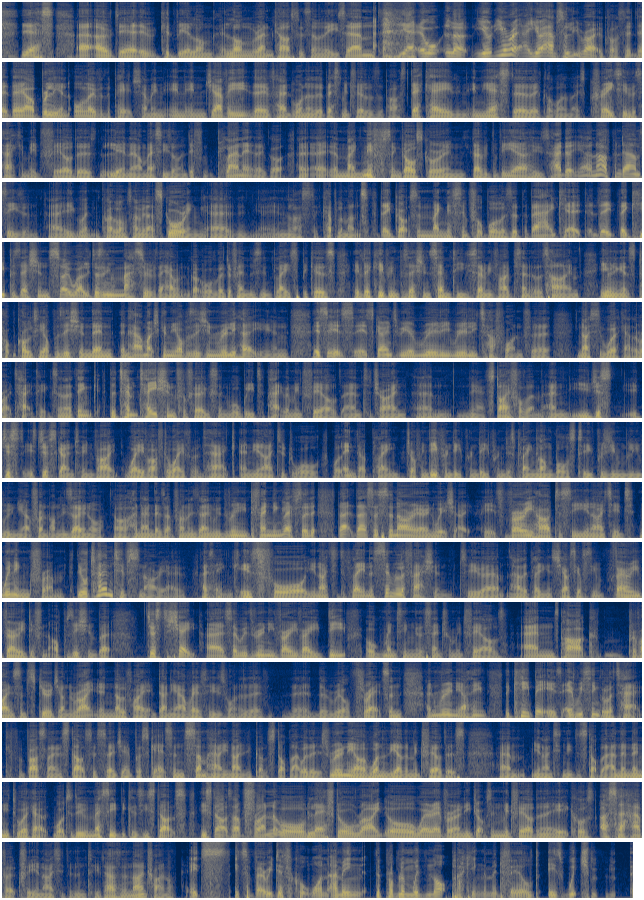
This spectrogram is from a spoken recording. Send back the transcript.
yes. Uh, oh dear, it could be a long, a long rant cast with some of these. Um, yeah. Well, look, you're you're you're absolutely right. Of course, they, they are brilliant all over the pitch. I mean, in in Xavi, they've had one of the best midfielders of the past decade. In Iniesta, they've got one of the most creative attacking midfielders. Lionel Messi's on a different planet. They've got a, a magnificent goal scorer in David Villa, who's had a, you know, an up and down season. Uh, he went quite a long time without scoring. Uh, in the last couple of months. They've got some magnificent footballers at the back. Uh, they they keep possession so well. It doesn't even matter if they haven't got all the defenders in place because if they're keeping possession 70, 75% of the time, even against top quality opposition, then then how much can the opposition really hurt you? And it's it's it's going to be a really really tough one for United to work out the right tactics. And I think the temptation for Ferguson will be to pack the midfield and to try and um, you know, stifle them. And you just it just it's just going to invite wave after wave of attack, and United will will end up playing dropping deeper and deeper and deeper, and just playing long balls to presumably Rooney up front on his own, or, or Hernandez up front on his own with Rooney defending left. So that that's a scenario in which uh, it's very hard to see United winning from. The alternative scenario I think, is for United to play in a similar fashion to uh, how they played against Chelsea. Obviously, very, very different opposition, but just a shape. Uh, so with Rooney very, very deep, augmenting the central midfield, and Park providing some security on the right and nullify Dani Alves, who's one of the, the, the real threats. And, and Rooney, I think the key bit is every single attack for Barcelona starts with Sergio Busquets, and somehow United got to stop that, whether it's Rooney or one of the other midfielders. Um, United need to stop that, and then they need to work out what to do with Messi because he starts he starts up front or left or right or wherever, and he drops in midfield, and it caused utter havoc for United in the 2009 final. It's it's a very difficult one. I mean, the problem with not packing the midfield is which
